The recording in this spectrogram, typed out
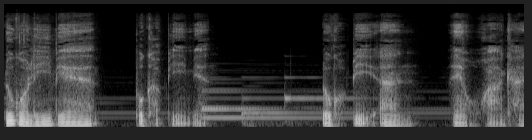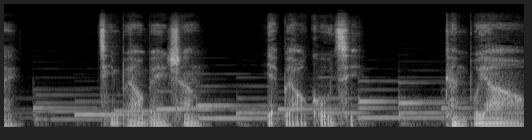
如果离别不可避免，如果彼岸没有花开。请不要悲伤，也不要哭泣，更不要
